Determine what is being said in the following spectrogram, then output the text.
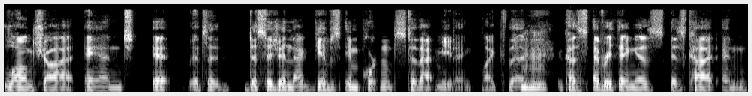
long shot, and it it's a decision that gives importance to that meeting, like the Mhm. because everything is is cut and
